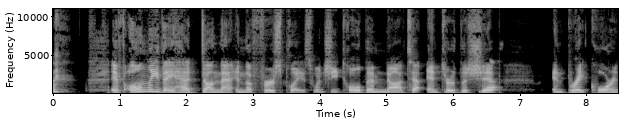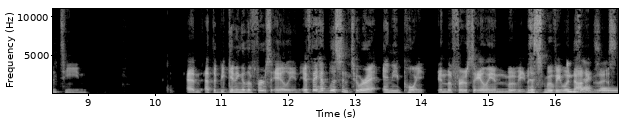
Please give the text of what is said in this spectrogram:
if only they had done that in the first place when she told them mm. not to enter the ship yes. and break quarantine. And at the beginning of the first Alien, if they had listened to her at any point in the first Alien movie, this movie would exactly. not exist.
